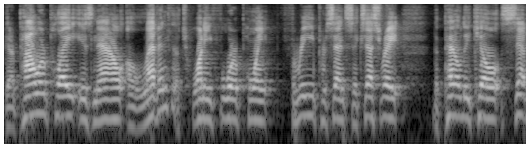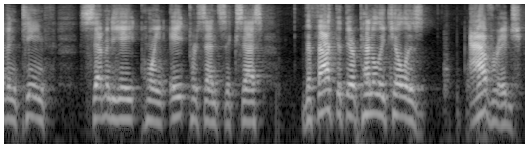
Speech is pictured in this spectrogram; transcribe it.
Their power play is now 11th, a 24.3% success rate. The penalty kill, 17th, 78.8% success. The fact that their penalty kill is average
